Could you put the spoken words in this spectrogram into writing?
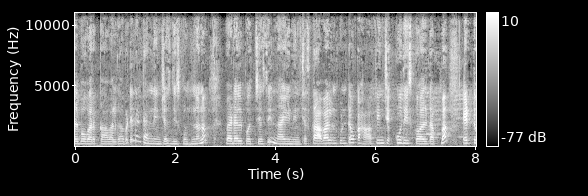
ఎల్బో వరకు కావాలి కాబట్టి నేను టెన్ ఇంచెస్ తీసుకుంటున్నాను. వెడల్పు వచ్చేసి నైన్ ఇంచెస్. కావాలనుకుంటే ఒక హాఫ్ ఇంచ్ ఎక్కువ తీసుకోవాలి తప్ప ఎట్టు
